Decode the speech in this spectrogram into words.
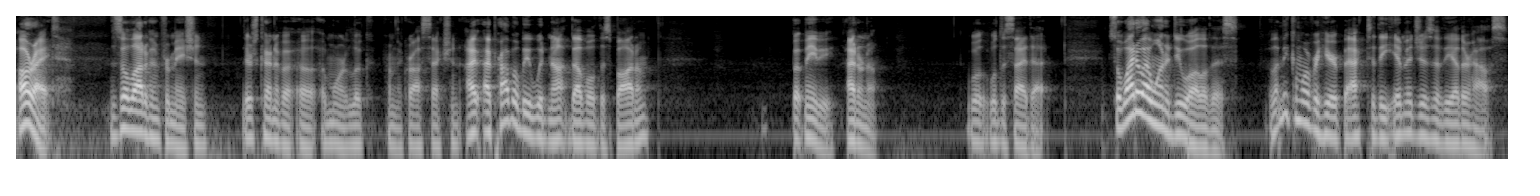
All right, there's a lot of information. There's kind of a, a, a more look from the cross section. I, I probably would not bevel this bottom, but maybe, I don't know. We'll, we'll decide that. So why do I want to do all of this? Let me come over here back to the images of the other house.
